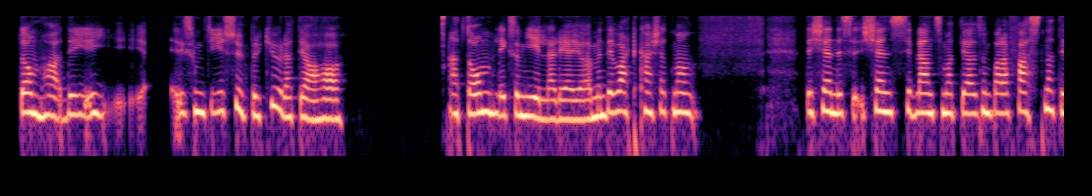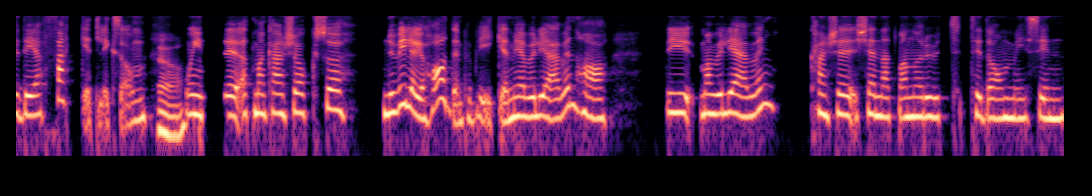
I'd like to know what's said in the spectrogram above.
de har, det är ju liksom, det är superkul att jag har, att de liksom gillar det jag gör, men det vart kanske att man det kändes, känns ibland som att jag liksom bara fastnat i det facket liksom. Ja. Och inte att man kanske också, nu vill jag ju ha den publiken, men jag vill ju även ha, ju, man vill ju även kanske känna att man når ut till dem i sin,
